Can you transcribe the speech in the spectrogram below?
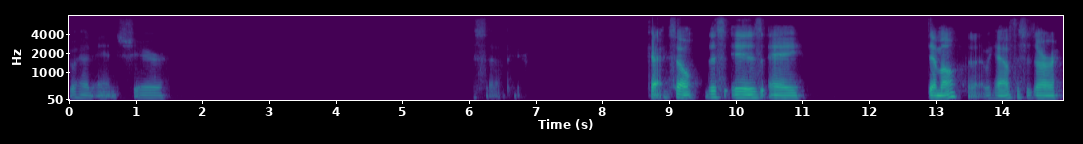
Go ahead and share set up here. Okay, so this is a demo that we have. This is our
